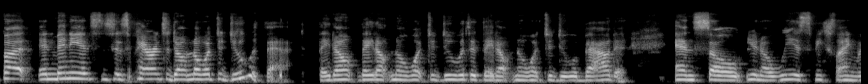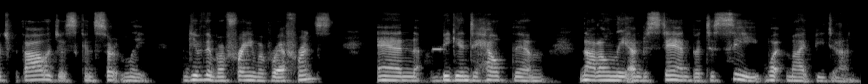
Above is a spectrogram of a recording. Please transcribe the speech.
But in many instances parents don't know what to do with that. They don't they don't know what to do with it. They don't know what to do about it. And so you know we as speech language pathologists can certainly give them a frame of reference and begin to help them not only understand but to see what might be done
